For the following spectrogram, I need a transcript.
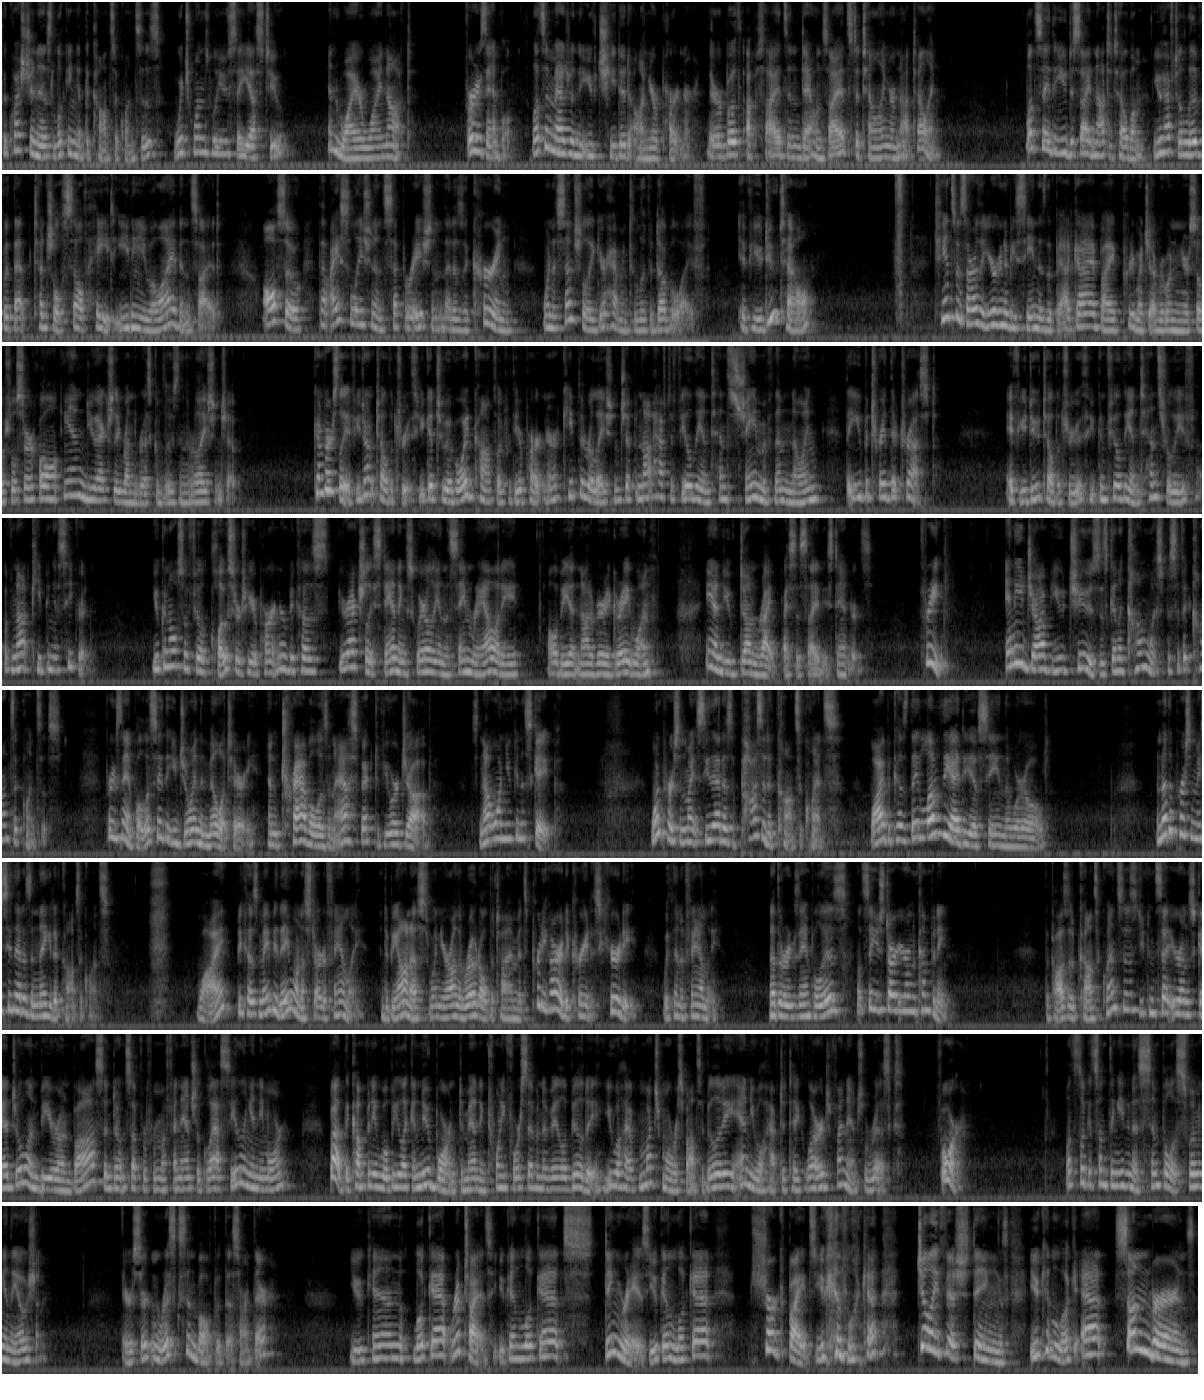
The question is, looking at the consequences, which ones will you say yes to, and why or why not? For example, let's imagine that you've cheated on your partner. There are both upsides and downsides to telling or not telling. Let's say that you decide not to tell them. You have to live with that potential self hate eating you alive inside. Also, that isolation and separation that is occurring when essentially you're having to live a double life. If you do tell, chances are that you're going to be seen as the bad guy by pretty much everyone in your social circle, and you actually run the risk of losing the relationship. Conversely, if you don't tell the truth, you get to avoid conflict with your partner, keep the relationship, and not have to feel the intense shame of them knowing that you betrayed their trust. If you do tell the truth, you can feel the intense relief of not keeping a secret. You can also feel closer to your partner because you're actually standing squarely in the same reality, albeit not a very great one, and you've done right by society standards. Three, any job you choose is going to come with specific consequences. For example, let's say that you join the military and travel is an aspect of your job. It's not one you can escape. One person might see that as a positive consequence. Why? Because they love the idea of seeing the world. Another person may see that as a negative consequence. Why? Because maybe they want to start a family. And to be honest, when you're on the road all the time, it's pretty hard to create a security within a family. Another example is let's say you start your own company. The positive consequences you can set your own schedule and be your own boss and don't suffer from a financial glass ceiling anymore. But the company will be like a newborn, demanding 24 7 availability. You will have much more responsibility and you will have to take large financial risks. 4. Let's look at something even as simple as swimming in the ocean. There are certain risks involved with this, aren't there? You can look at riptides, you can look at stingrays, you can look at shark bites, you can look at jellyfish stings, you can look at sunburns.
